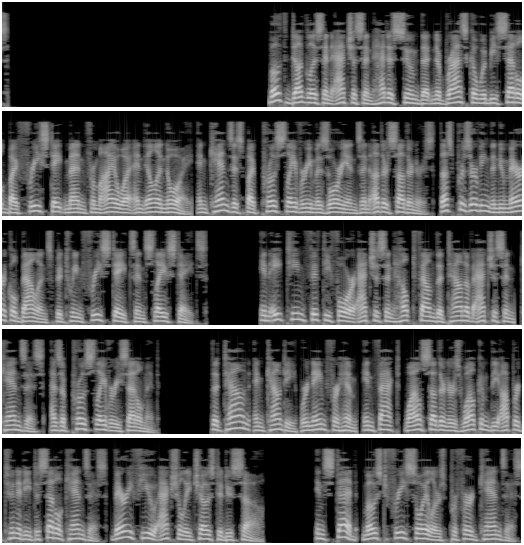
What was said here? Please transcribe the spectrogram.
Both Douglas and Atchison had assumed that Nebraska would be settled by Free State men from Iowa and Illinois, and Kansas by pro-slavery Missourians and other Southerners, thus preserving the numerical balance between free states and slave states. In 1854 Atchison helped found the town of Atchison, Kansas, as a pro-slavery settlement. The town and county were named for him. In fact, while Southerners welcomed the opportunity to settle Kansas, very few actually chose to do so. Instead, most free soilers preferred Kansas.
